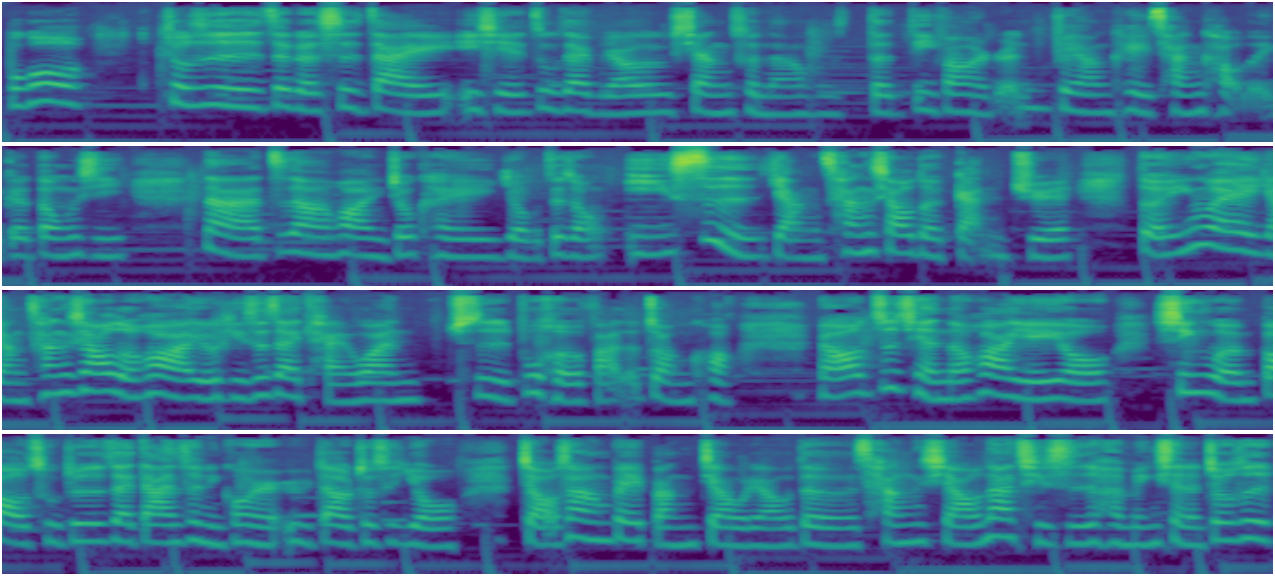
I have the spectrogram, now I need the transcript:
不过。就是这个是在一些住在比较乡村啊的地方的人非常可以参考的一个东西。那这样的话，你就可以有这种疑似养仓萧的感觉。对，因为养仓萧的话，尤其是在台湾是不合法的状况。然后之前的话也有新闻爆出，就是在大安森林公园遇到，就是有脚上被绑脚镣的仓萧。那其实很明显的就是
